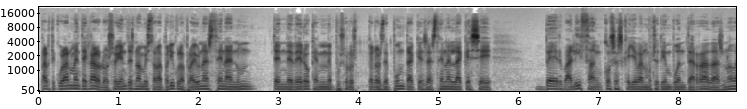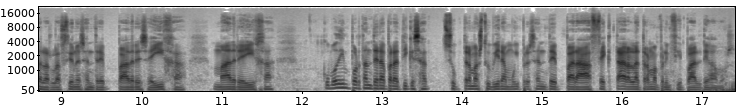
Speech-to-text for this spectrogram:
particularmente, claro, los oyentes no han visto la película, pero hay una escena en un tendedero que a mí me puso los pelos de punta, que es la escena en la que se verbalizan cosas que llevan mucho tiempo enterradas, ¿no? De las relaciones entre padres e hija, madre e hija. ¿Cómo de importante era para ti que esa subtrama estuviera muy presente para afectar a la trama principal, digamos?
